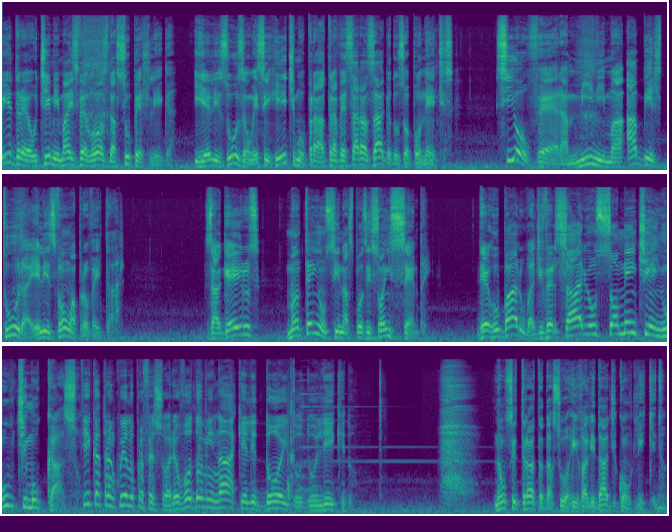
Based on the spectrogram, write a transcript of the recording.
Hydra é o time mais veloz da Superliga. E eles usam esse ritmo para atravessar a zaga dos oponentes. Se houver a mínima abertura, eles vão aproveitar. Zagueiros, mantenham-se nas posições sempre. Derrubar o adversário somente em último caso. Fica tranquilo, professor. Eu vou dominar aquele doido do líquido. Não se trata da sua rivalidade com o líquido,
